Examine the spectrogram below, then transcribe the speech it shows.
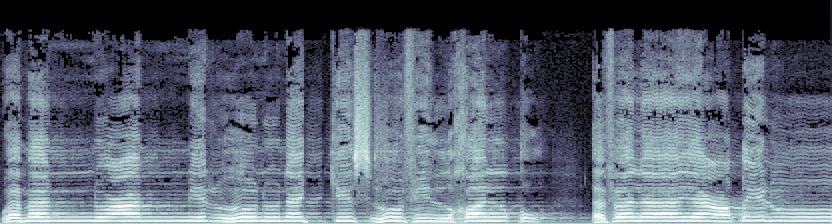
ومن نعمره ننكسه في الخلق أفلا يعقلون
